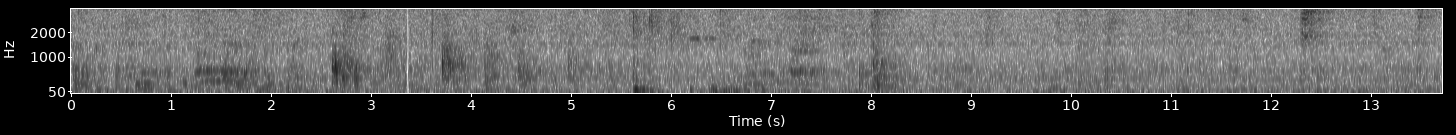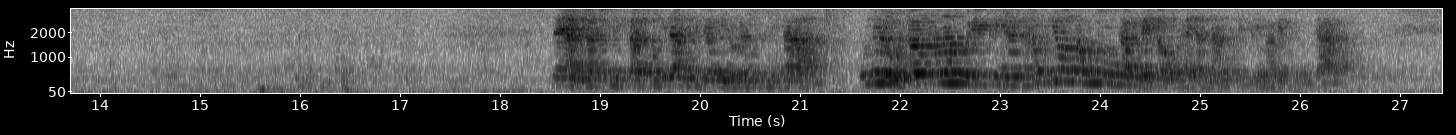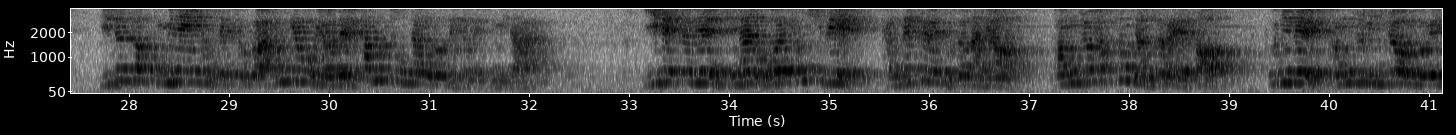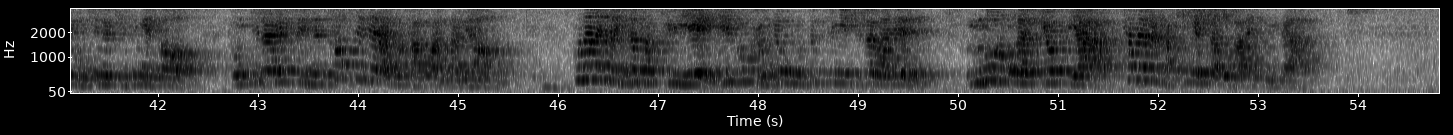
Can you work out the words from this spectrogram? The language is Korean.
네, 안녕하십니까. 정의당 대변인 오영주입니다. 오늘 오전 현안 브리핑은 한기호 사무총장 내정 관련한 브리핑하겠습니다. 이준석 국민의힘 당대표가 한기호 의원을 사무총장으로 내정했습니다. 이 대표는 지난 5월 30일 당대표에 도전하며 광주 합동연설에서 본인을 광주 민주화운동의 정신을 기승해서 정치를 할 수 있는 첫 세대라고 자부한다며 호남에서 인정받기 위해 일부 강경 보수층이 주장하는 음모론과 지역비하 차별을 바꾸겠다고 말했습니다.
